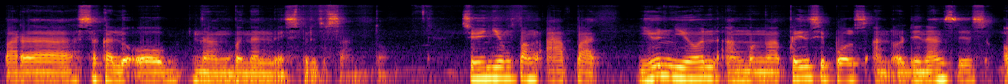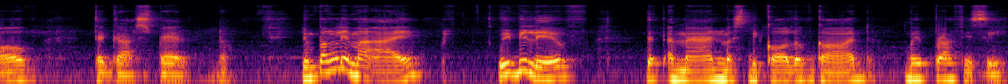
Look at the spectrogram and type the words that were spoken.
para sa kaloob ng banal na Espiritu Santo. So yun yung pang-apat. Yun yun ang mga principles and ordinances of the gospel. No? Yung panglima ay, we believe that a man must be called of God by prophecy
